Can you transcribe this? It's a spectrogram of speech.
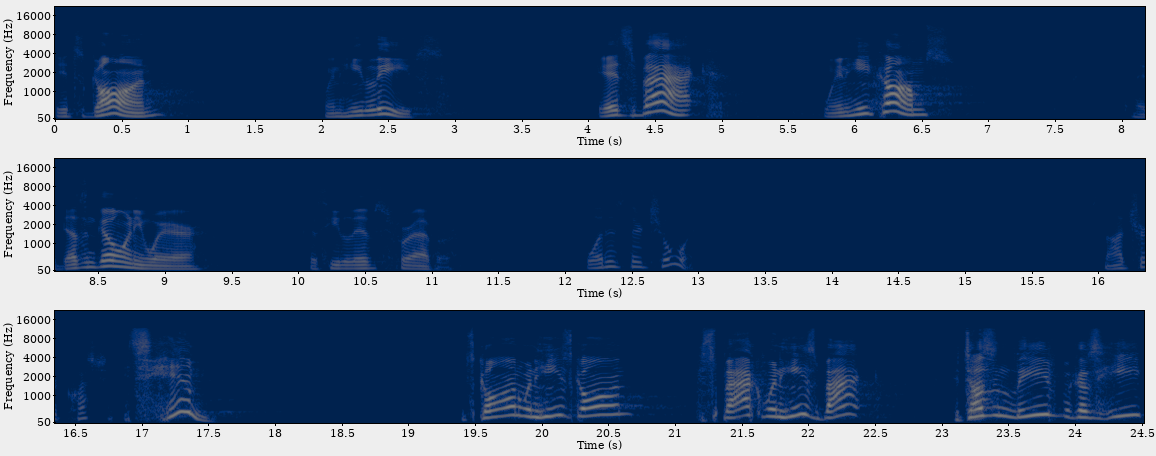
It's gone when he leaves. It's back when he comes. It doesn't go anywhere because he lives forever. What is their joy? It's not a trick question. It's Him. It's gone when He's gone, it's back when He's back. It doesn't leave because He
